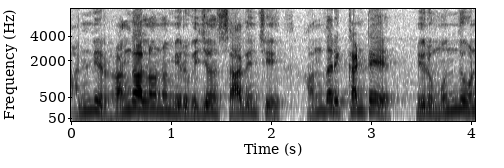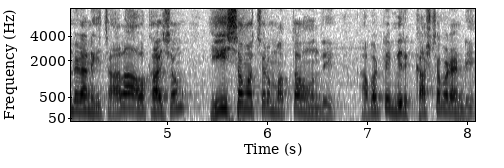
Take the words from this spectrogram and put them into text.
అన్ని రంగాల్లోనూ మీరు విజయం సాధించి అందరికంటే మీరు ముందు ఉండడానికి చాలా అవకాశం ఈ సంవత్సరం మొత్తం ఉంది. కాబట్టి మీరు కష్టపడండి.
